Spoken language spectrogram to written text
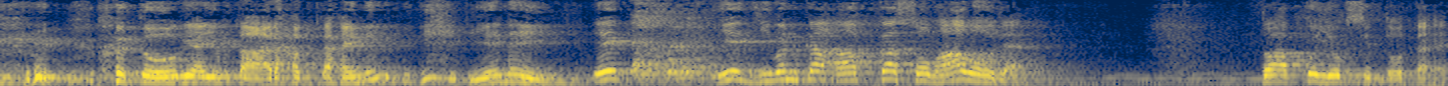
तो हो गया युक्ताहार, आपका है नहीं? ये नहीं। एक, ये जीवन का आपका स्वभाव हो जाए। तो आपको योग सिद्ध होता है।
